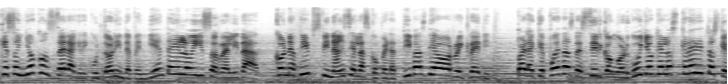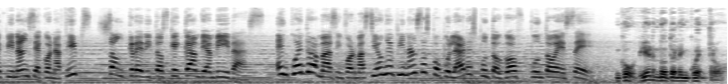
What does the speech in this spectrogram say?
que soñó con ser agricultor independiente y lo hizo realidad. Con AFIPS financia las cooperativas de ahorro y crédito, para que puedas decir con orgullo que los créditos que financia con AFIPS son créditos que cambian vidas. Encuentra más información en finanzaspopulares.gov.es. Gobierno del Encuentro.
